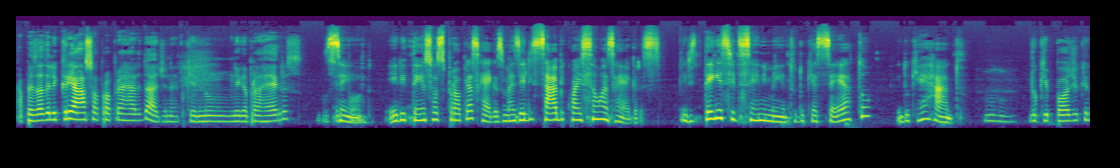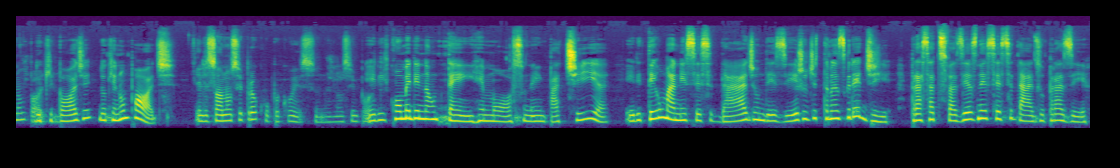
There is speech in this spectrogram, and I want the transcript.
Apesar dele criar a sua própria realidade, né? Porque ele não liga para regras. Sim, ele tem as suas próprias regras, mas ele sabe quais são as regras. Ele tem esse discernimento do que é certo e do que é errado. Uhum. Do que pode e do que não pode. Do que pode, do que não pode. Ele só não se preocupa com isso, né? não se importa. Ele, como ele não tem remorso nem empatia, ele tem uma necessidade, um desejo de transgredir para satisfazer as necessidades, o prazer.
